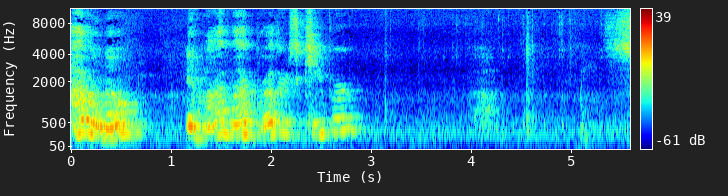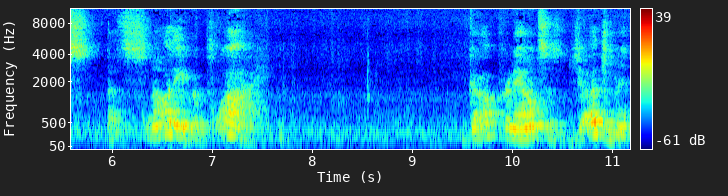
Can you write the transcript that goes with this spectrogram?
I don't know. Am I my brother's keeper? A snotty reply. God pronounces judgment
